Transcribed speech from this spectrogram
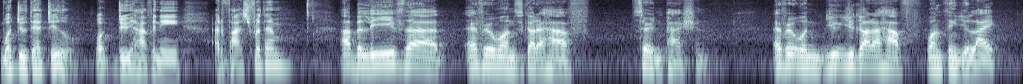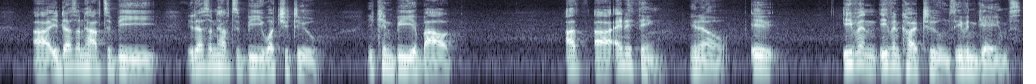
what do they do what do you have any advice for them I believe that everyone's got to have certain passion. Everyone, you, you got to have one thing you like. Uh, it doesn't have to be. It doesn't have to be what you do. It can be about uh, uh, anything. You know, it, even even cartoons, even games,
